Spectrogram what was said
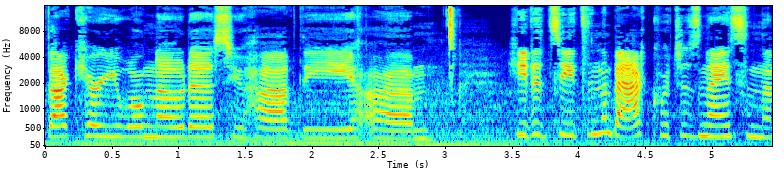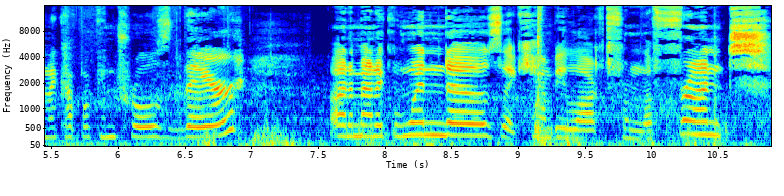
Back here you will notice you have the um, heated seats in the back, which is nice, and then a couple controls there. Automatic windows that can be locked from the front.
